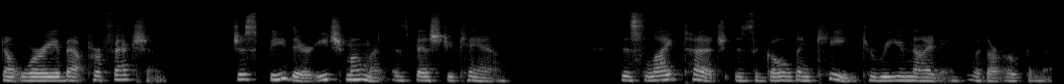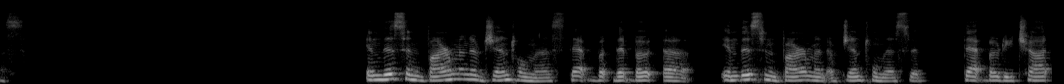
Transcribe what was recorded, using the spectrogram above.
Don't worry about perfection. Just be there each moment as best you can. This light touch is the golden key to reuniting with our openness. in this environment of gentleness, that that uh, in this environment of gentleness, that that bodhicitta,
